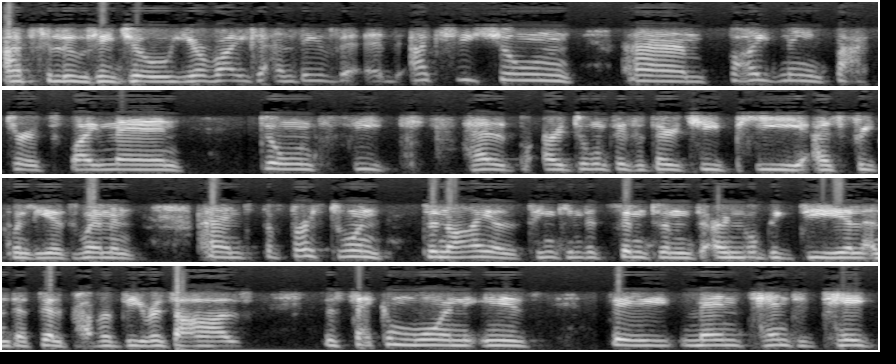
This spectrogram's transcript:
Absolutely, Joe. You're right. And they've uh, actually shown um, five main factors why men don't seek help or don't visit their GP as frequently as women. And the first one, denial, thinking that symptoms are no big deal and that they'll probably resolve. The second one is the men tend to take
